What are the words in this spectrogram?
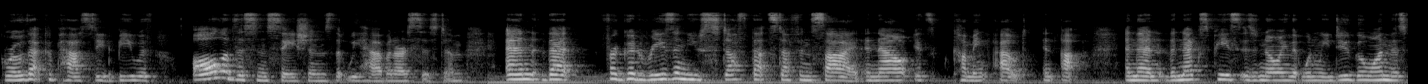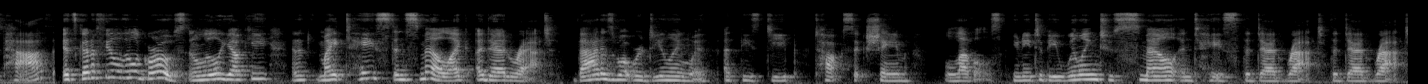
grow that capacity to be with all of the sensations that we have in our system and that for good reason, you stuffed that stuff inside and now it's coming out and up. And then the next piece is knowing that when we do go on this path, it's gonna feel a little gross and a little yucky and it might taste and smell like a dead rat. That is what we're dealing with at these deep toxic shame levels. You need to be willing to smell and taste the dead rat, the dead rat.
